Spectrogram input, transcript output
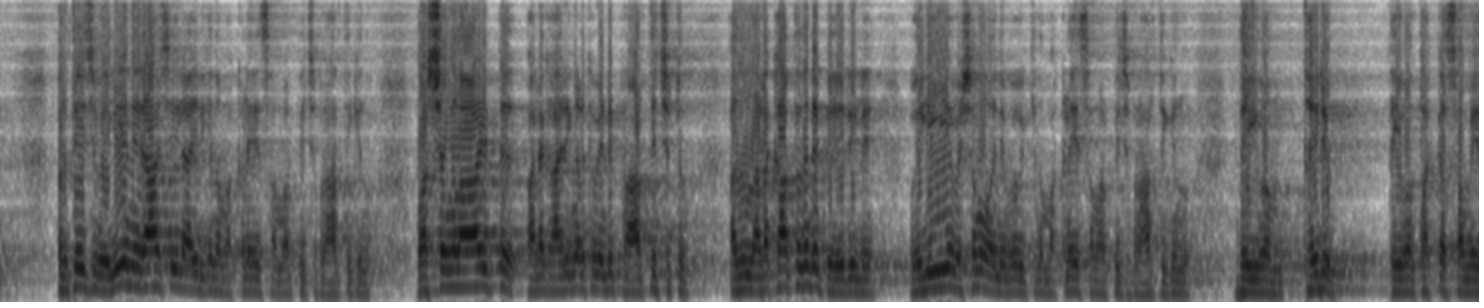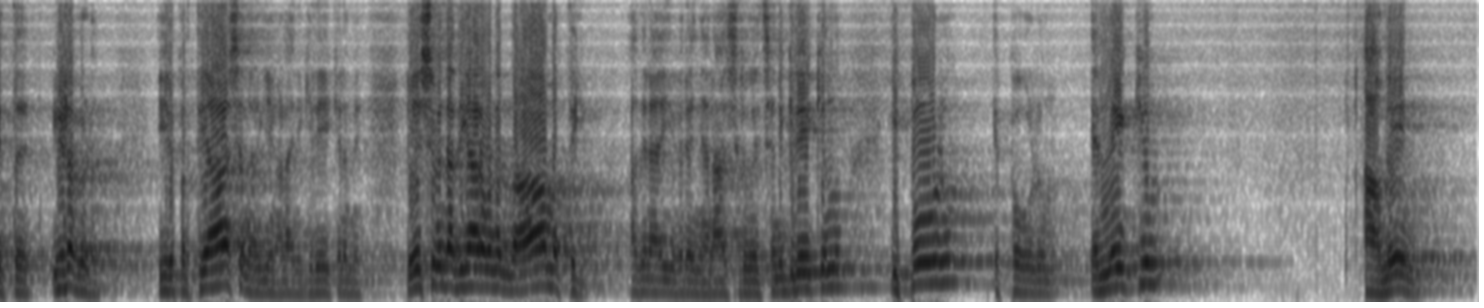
പ്രത്യേകിച്ച് വലിയ നിരാശയിലായിരിക്കുന്ന മക്കളെ സമർപ്പിച്ച് പ്രാർത്ഥിക്കുന്നു. വർഷങ്ങളായിട്ട് പല കാര്യങ്ങൾക്ക് വേണ്ടി പ്രാർത്ഥിച്ചിട്ടും അത് നടക്കാത്തതിന്റെ പേരിൽ വലിയ വിഷമം അനുഭവിക്കുന്ന മക്കളെ സമർപ്പിച്ച് പ്രാർത്ഥിക്കുന്നു. ദൈവം തരും. ദൈവം തക്ക സമയത്ത് ഇടപെടും. ഈ ഒരു പ്രത്യാശ നൽകി ഞങ്ങൾ അനുഗ്രഹിക്കണമേ. യേശുവിന്റെ അധികാരമുള്ള നാമത്തിൽ അതിനായി ഇവരെ ഞാൻ ആശീർവദിച്ച് അനുഗ്രഹിക്കുന്നു. ഇപ്പോഴും എപ്പോഴും എന്നേക്കും. ആമേൻ.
